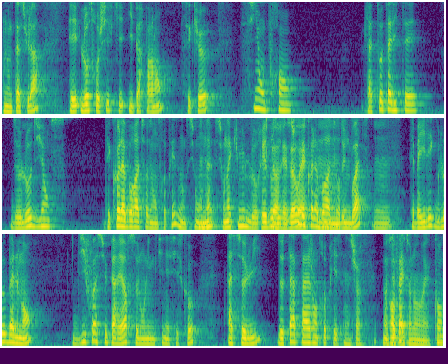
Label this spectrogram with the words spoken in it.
Donc, tu as celui-là. Et l'autre chiffre qui est hyper parlant, c'est que si on prend la totalité de l'audience des collaborateurs d'une entreprise, donc si on, a- Mhm. si on accumule le réseau Le de réseau, tous ouais. les collaborateurs Mhm. d'une boîte, Hmm. eh ben, il est globalement 10 fois supérieur, selon LinkedIn et Cisco, à celui de ta page entreprise. Bien sûr. Donc en fait, étonnant, ouais. quand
